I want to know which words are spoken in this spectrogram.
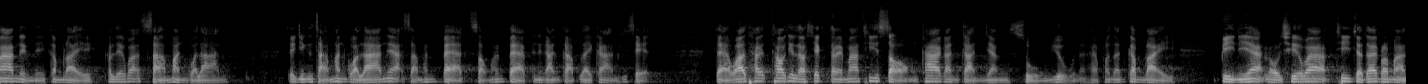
มาสหนึ่งในยกำไรเขาเรียกว่า 3,000 กว่าล้าน แต่จริง 3,000 กว่าล้านเนี่ย3,800 2,800 เป็นการกลับรายการพิเศษ แต่ว่าเท่าที่เราเช็คไตรมาสที่ 2 ค่าการกันยังสูงอยู่นะครับ เพราะฉะนั้นกำไรปีนี้เราเชื่อว่าที่จะได้ประมาณ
